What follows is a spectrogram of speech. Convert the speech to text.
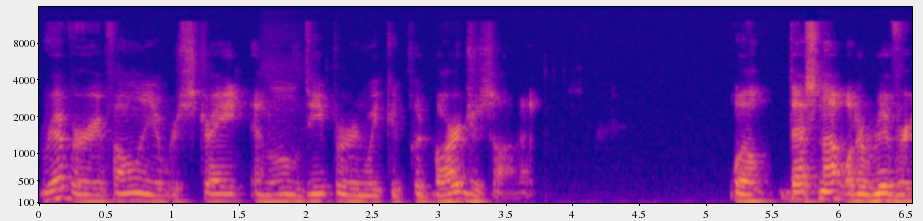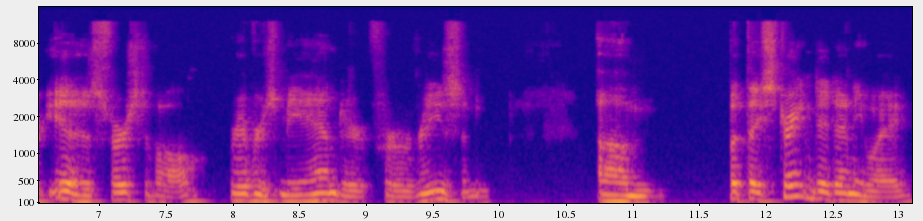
river if only it were straight and a little deeper and we could put barges on it. Well, that's not what a river is, first of all. Rivers meander for a reason. Um, but they straightened it anyway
